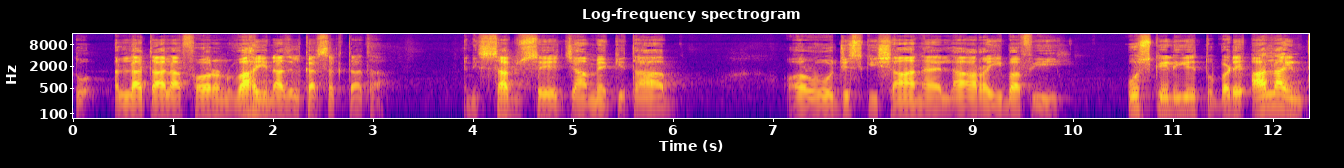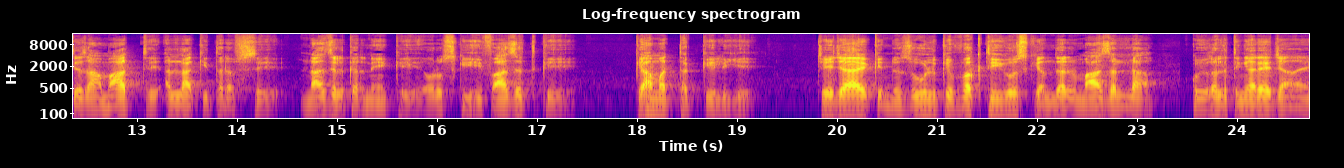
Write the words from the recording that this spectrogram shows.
تو اللہ تعالیٰ فوراً واہی نازل کر سکتا تھا۔ یعنی سب سے جامع کتاب اور وہ جس کی شان ہے، لا ریبہ فی اس کے لیے تو بڑے اعلیٰ انتظامات تھے اللہ کی طرف سے نازل کرنے کے اور اس کی حفاظت کے قیامت تک کے لیے۔ چے جائے کہ نزول کے وقت ہی اس کے اندر معاذ اللہ کوئی غلطیاں رہ جائیں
